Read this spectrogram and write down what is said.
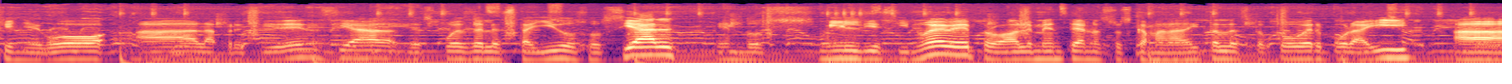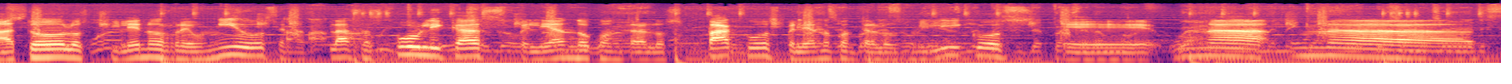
quien llegó a la presidencia después del estallido social en 2019. Probablemente a nuestros camaraditas les tocó ver por ahí a todos los chilenos reunidos en las plazas públicas, peleando contra los pacos, peleando contra los milicos. Eh, una, unas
